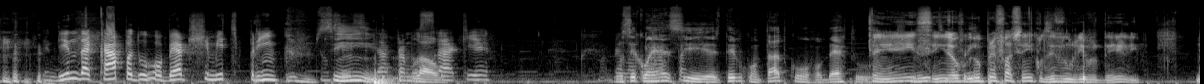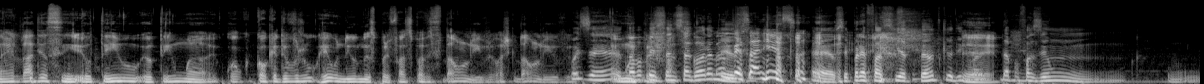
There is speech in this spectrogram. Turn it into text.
Linda capa do Roberto Schmidt Prim. Não sei Sim, se dá pra mostrar Lau. aqui. Uma Você capa. conhece, teve contato com o Roberto? Tem, Schmidt, sim. Eu, eu prefaciei, inclusive, um livro dele. Na realidade, assim, eu tenho, eu tenho uma. qual- Qualquer dia eu vou reunir os meus prefácios para ver se dá um livro. Eu acho que dá um livro. Pois é, eu muito tava pensando nisso agora Vamos mesmo. pensar nisso. É, você prefacia tanto que eu digo, É. mas dá pra fazer um. um-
